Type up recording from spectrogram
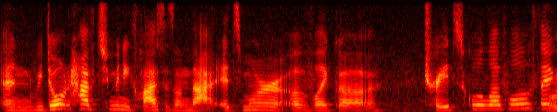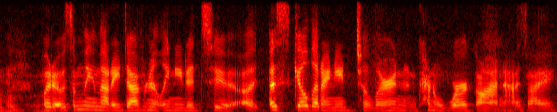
and we don't have too many classes on that. It's more of like a trade school level thing, Uh-huh, but it was something that I definitely needed to, a, a skill that I needed to learn and kind of work on as I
